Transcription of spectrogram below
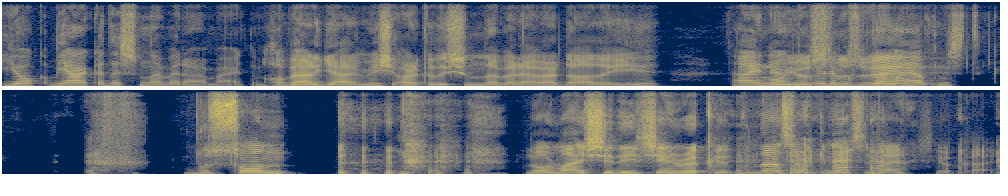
Yok bir arkadaşımla beraberdim. Haber gelmiş arkadaşınla beraber daha da iyi. Aynen. Koyuyorsunuz böyle kutlama ve- yapmıştık. Bu son. Normal şişede içen rakı. Bundan sonrakinin hepsini ben... Yok hayır.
